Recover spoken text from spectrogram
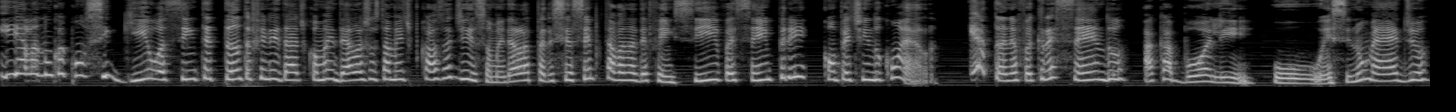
E ela nunca conseguiu, assim, ter tanta afinidade com a mãe dela justamente por causa disso. A mãe dela parecia sempre estava na defensiva e sempre competindo com ela. E a Tânia foi crescendo, acabou ali o ensino médio,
